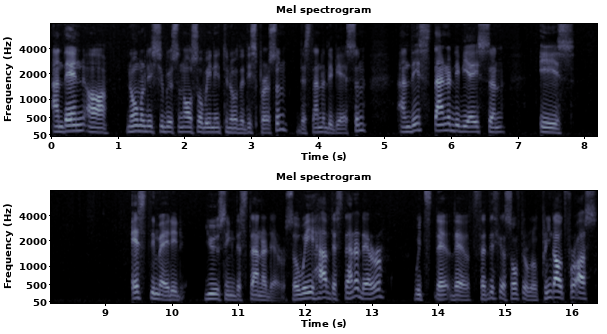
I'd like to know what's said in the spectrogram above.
And then uh, normal distribution also we need to know the dispersion, the standard deviation. And this standard deviation is estimated using the standard error. So we have the standard error which the, the statistical software will print out for us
